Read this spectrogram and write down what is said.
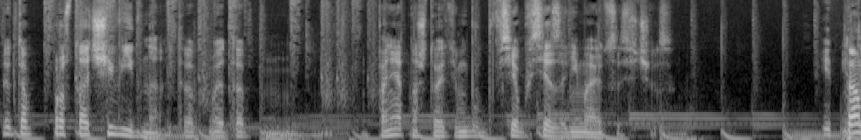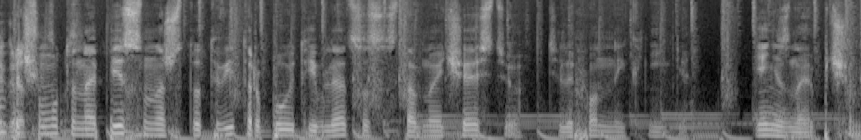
это просто очевидно. Это, это понятно, что этим все, все занимаются сейчас. И там почему-то написано, что Twitter будет являться составной частью телефонной книги. Я не знаю почему.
